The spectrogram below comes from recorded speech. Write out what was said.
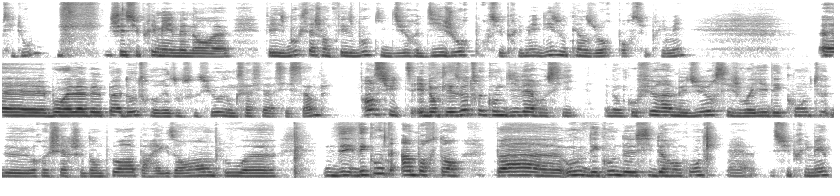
c'est tout. J'ai supprimé maintenant euh, Facebook, sachant que Facebook il dure 10 jours pour supprimer, 10 ou 15 jours pour supprimer. Euh, bon, elle n'avait pas d'autres réseaux sociaux, donc ça c'est assez simple. Ensuite, et donc les autres comptes divers aussi. Donc au fur et à mesure, si je voyais des comptes de recherche d'emploi par exemple, ou euh, des, comptes importants, pas, ou des comptes de sites de rencontres supprimés,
